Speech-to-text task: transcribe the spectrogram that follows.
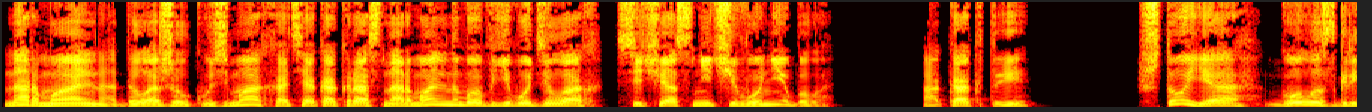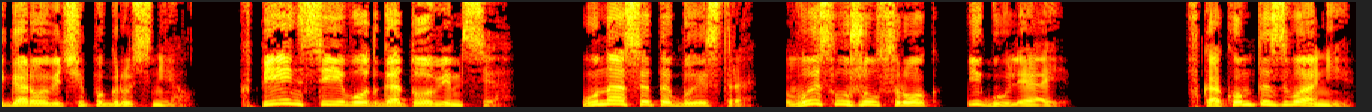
Нормально, доложил Кузьма, хотя как раз нормального в его делах сейчас ничего не было. А как ты? Что я? Голос Григоровича погрустнел. К пенсии вот готовимся. У нас это быстро. Выслужил срок и гуляй. В каком ты звании?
